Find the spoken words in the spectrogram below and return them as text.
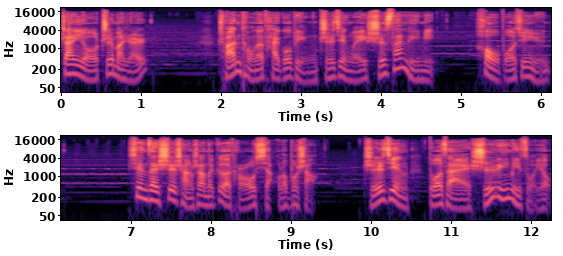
沾有芝麻仁儿。传统的太谷饼直径为十三厘米，厚薄均匀。现在市场上的个头小了不少。直径多在十厘米左右。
